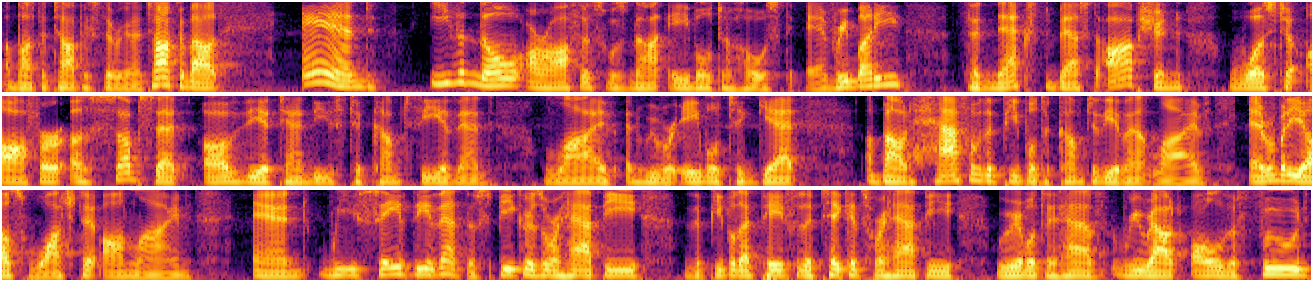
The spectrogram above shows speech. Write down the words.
about the topics they were going to talk about. And even though our office was not able to host everybody, the next best option was to offer a subset of the attendees to come to the event live, and we were able to get about half of the people to come to the event live. Everybody else watched it online, and we saved the event. The speakers were happy. The people that paid for the tickets were happy. We were able to have reroute all of the food.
